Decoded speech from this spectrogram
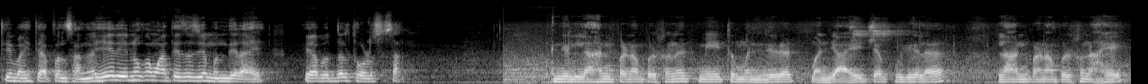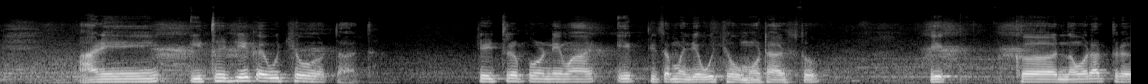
ती माहिती आपण सांगा. हे रेणुका मातेचं जे मंदिर आहे याबद्दल थोडंसं सांग. म्हणजे लहानपणापासूनच मी इथं मंदिरात म्हणजे आईच्या पूजेला लहानपणापासून आहे. आणि इथं जे काही उत्सव होतात चैत्र पौर्णिमा एक तिचा म्हणजे उत्सव मोठा असतो. एक क नवरात्र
